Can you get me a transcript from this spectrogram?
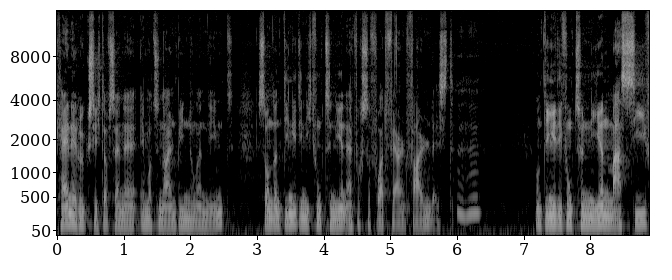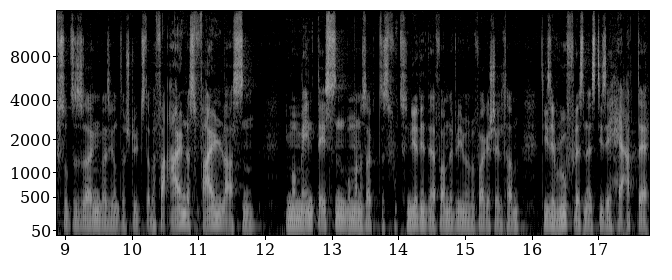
keine Rücksicht auf seine emotionalen Bindungen nimmt, sondern Dinge, die nicht funktionieren, einfach sofort fallen, lässt. Mhm. Und Dinge, die funktionieren, massiv sozusagen quasi unterstützt. Aber vor allem das Fallenlassen im Moment dessen, wo man sagt, das funktioniert in der Form nicht, wie wir uns vorgestellt haben, diese Ruthlessness, diese Härte,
